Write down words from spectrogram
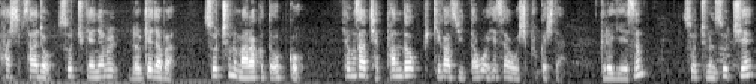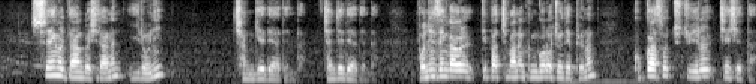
84조 소추 개념을 넓게 잡아 소추는 말할 것도 없고 형사 재판도 비켜갈 수 있다고 해석하고 싶을 것이다. 그러기 위해선 소추는 소추에 수행을 더한 것이라는 이론이 전개돼야 된다. 전제돼야 된다. 본인 생각을 뒷받침하는 근거로 조 대표는 국가 소추주의를 제시했다.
